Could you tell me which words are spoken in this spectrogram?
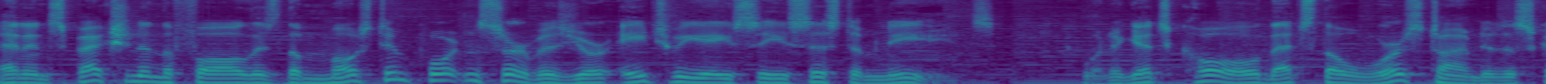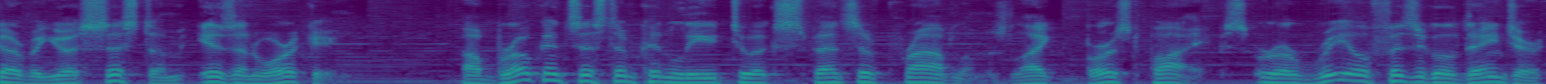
An inspection in the fall is the most important service your HVAC system needs. When it gets cold, that's the worst time to discover your system isn't working. A broken system can lead to expensive problems like burst pipes or a real physical danger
